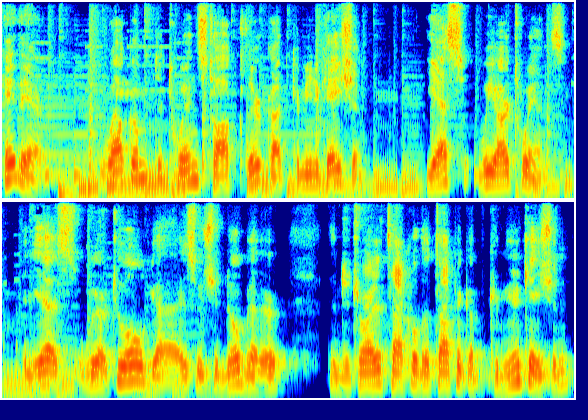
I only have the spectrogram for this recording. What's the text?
Hey there. Welcome to Twins Talk Clear Cut Communication. Yes, we are twins. And yes, we are two old guys who should know better than to try to tackle the topic of communication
